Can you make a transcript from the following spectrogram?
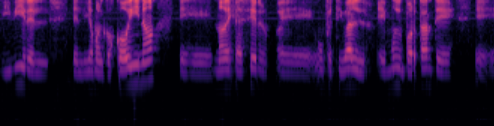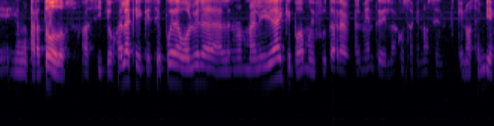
vivir el, digamos el coscoíno eh, no deja de ser eh, un festival eh, muy importante digamos para todos. Así que ojalá que, se pueda volver a la normalidad y que podamos disfrutar realmente de las cosas que nos hacen que nos hacen bien.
